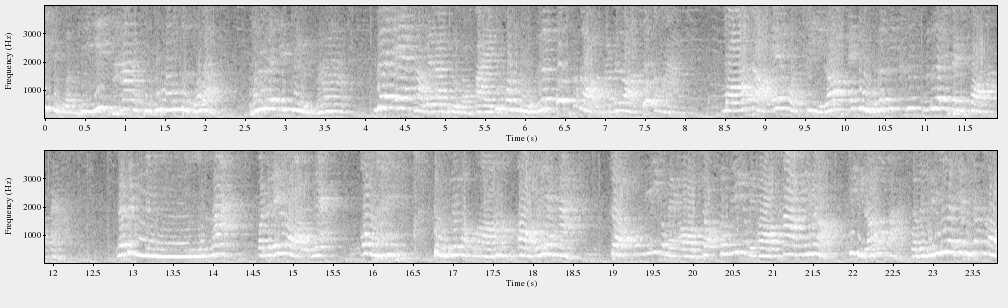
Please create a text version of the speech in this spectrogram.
20กว่านาที25น ดูดออกไป ทุกคนดูดเลือดปุ๊บตลอดมันเป็นหลอดปุ๊บออกมา หมอเจาะเอ้หมดสี่รอบให้ดูดเลือดที่ขึ้นเลือดเป็นฟองหนักาแล้วเป็นหนืดมากกว่าจะได้หลอดเนี่ยโอ้ยดูดจะบอกหมอออกหรือยังน่ะเจาะตรงนี้ก็ไม่ออกเจาะตรงนี้ก็ไม่ออกข้างนี้เนาะสี่รอบอะกว่าจะได้เลือดให้มันสักหลอด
